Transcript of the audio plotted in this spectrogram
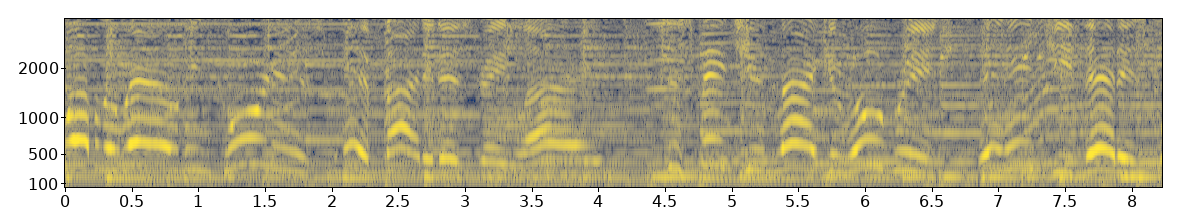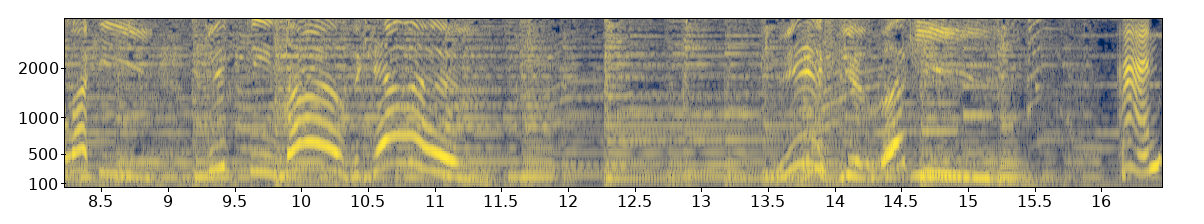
wobble around in corners. They're fine in a straight line. Suspension like a road bridge. An engine that is clucky. 15 miles a gallon. If you're lucky. and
